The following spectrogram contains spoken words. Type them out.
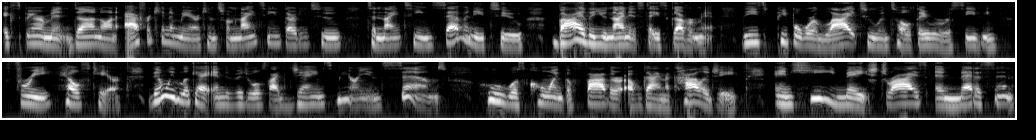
experiment done on African Americans from 1932 to 1972 by the United States government. These people were lied to and told they were receiving free health care. Then we look at individuals like James Marion Sims, who was coined the father of gynecology, and he made strides in medicine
